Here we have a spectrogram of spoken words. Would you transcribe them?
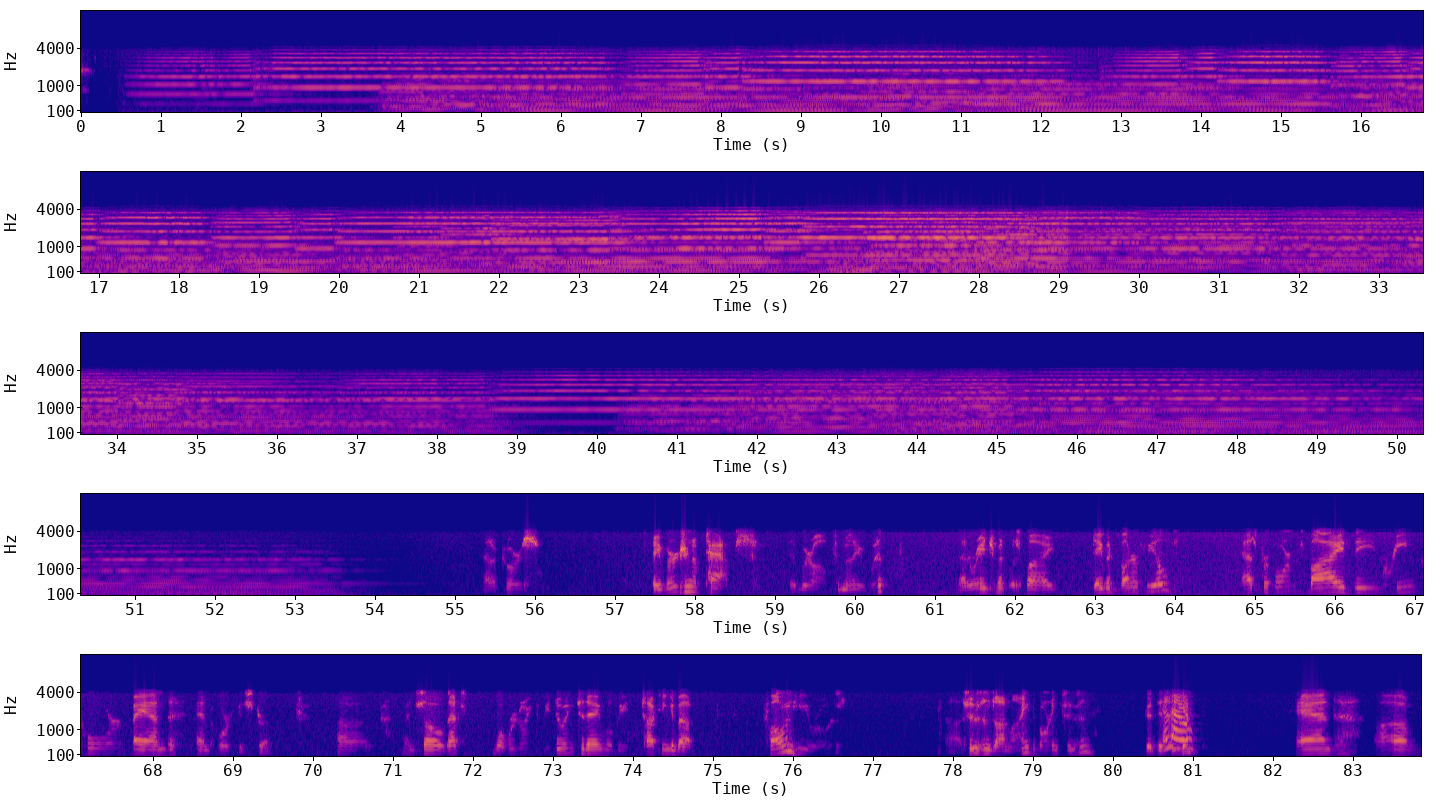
Course, a version of TAPS that we're all familiar with. That arrangement was by David Butterfield, as performed by the Marine Corps Band and Orchestra. Uh, and so that's what we're going to be doing today. We'll be talking about fallen heroes. Uh, Susan's online. Good morning, Susan. Good to Hello. see you. And um,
